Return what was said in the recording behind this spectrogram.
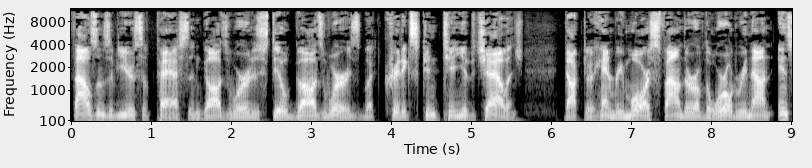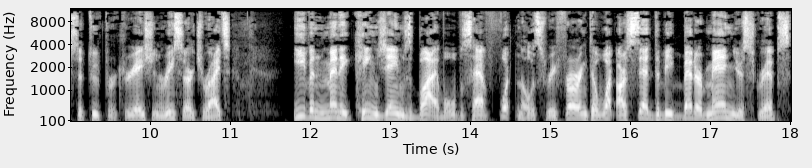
Thousands of years have passed and God's Word is still God's words, but critics continue to challenge. Dr. Henry Morris, founder of the world renowned Institute for Creation Research, writes Even many King James Bibles have footnotes referring to what are said to be better manuscripts,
